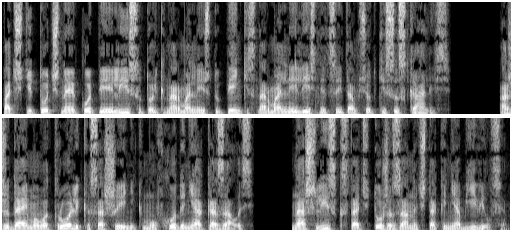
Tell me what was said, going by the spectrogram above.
Почти точная копия лиса, только нормальные ступеньки с нормальной лестницей там все-таки сыскались. Ожидаемого кролика с ошейником у входа не оказалось. Наш лис, кстати, тоже за ночь так и не объявился.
